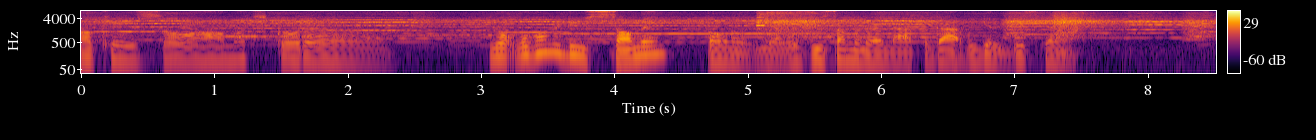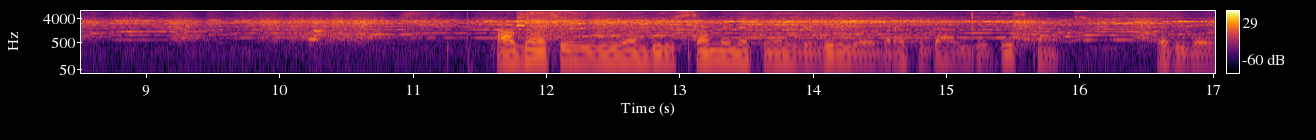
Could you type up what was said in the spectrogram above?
Okay, so, um, let's go to... You know, we're gonna do summon. Oh, no, yeah, let's do summon right now. I forgot, we get a discount. I was gonna say we are gonna do the summon at the end of the video, but I forgot we get discounts every day.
